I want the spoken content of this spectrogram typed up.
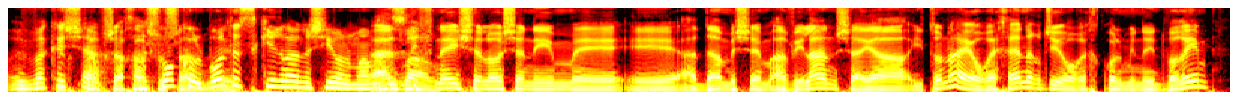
בבקשה. אז קודם שושן, כל, בוא אה, תזכיר לאנשים על מה מדובר. אז לפני שלוש שנים, אה, אה, אדם בשם אבי לן, שהיה עיתונאי, עורך אנרג'י, עורך כל מיני דברים, אה,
